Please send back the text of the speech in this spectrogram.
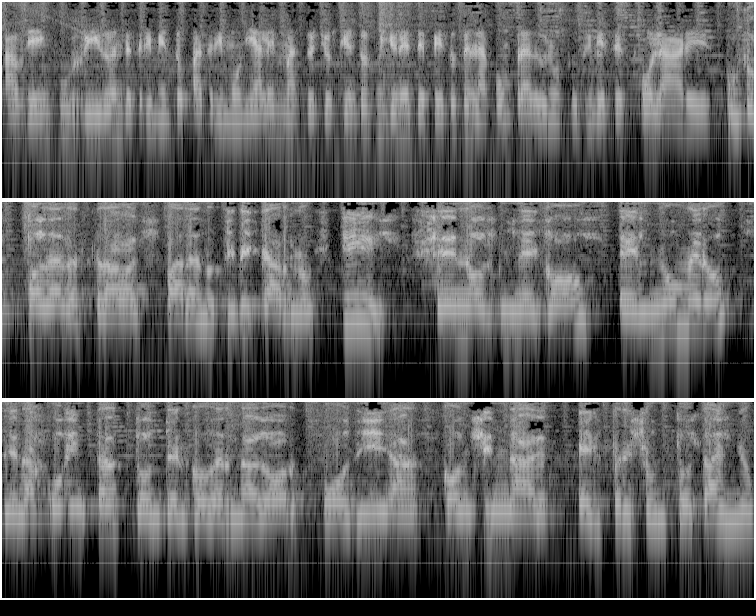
habría incurrido en detrimento patrimonial en más de 800 millones de pesos en la compra de unos útiles escolares. Puso todas las trabas para notificarnos y se nos negó el número de la cuenta donde el gobernador podía consignar el presunto daño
